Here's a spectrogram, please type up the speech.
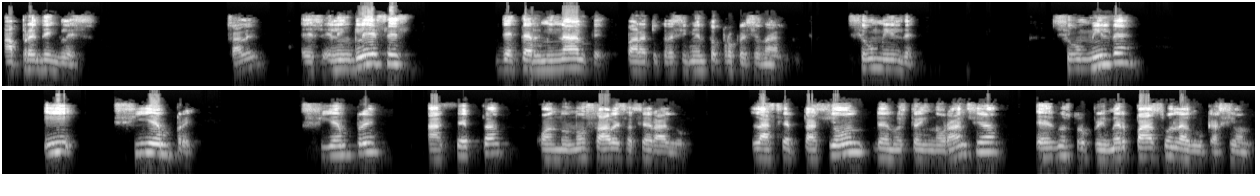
aprende inglés. ¿Sale? Es, el inglés es determinante para tu crecimiento profesional. Sé humilde. Sé humilde y siempre, siempre acepta cuando no sabes hacer algo. La aceptación de nuestra ignorancia es nuestro primer paso en la educación.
